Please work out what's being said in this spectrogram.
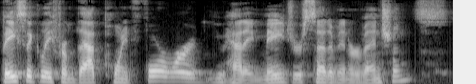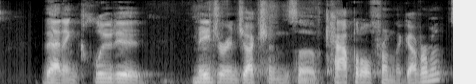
Basically, from that point forward, you had a major set of interventions that included major injections of capital from the government,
